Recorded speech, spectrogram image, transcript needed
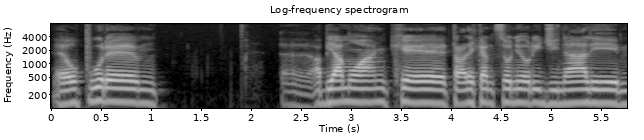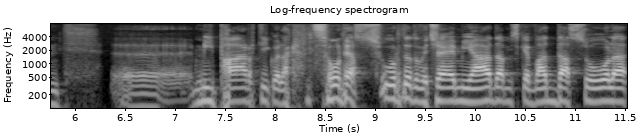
eh, oppure eh, abbiamo anche tra le canzoni originali eh, Mi Parti, quella canzone assurda dove c'è Amy Adams che va da sola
